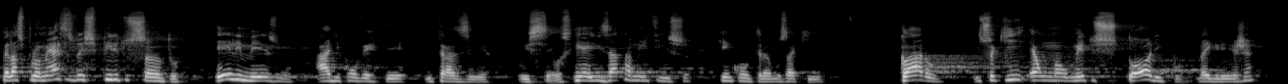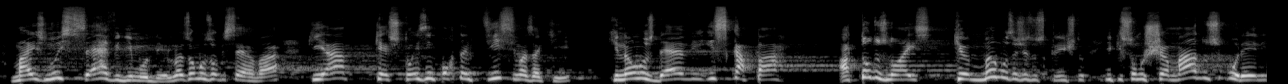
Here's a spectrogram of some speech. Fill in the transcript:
pelas promessas do Espírito Santo, ele mesmo há de converter e trazer os seus. E é exatamente isso que encontramos aqui. Claro, isso aqui é um momento histórico da igreja, mas nos serve de modelo. Nós vamos observar que há questões importantíssimas aqui que não nos deve escapar a todos nós que amamos a Jesus Cristo e que somos chamados por Ele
